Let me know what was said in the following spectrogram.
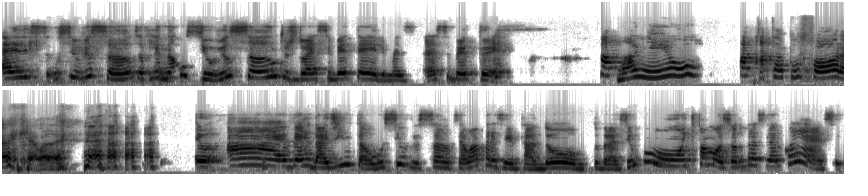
aí, ele, o Silvio Santos. Eu falei, não, o Silvio Santos do SBT. Ele, mas SBT. Maninho, tu tá por fora, aquela, né? Eu, ah, é verdade. Então, o Silvio Santos é um apresentador do Brasil muito famoso, todo brasileiro conhece.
